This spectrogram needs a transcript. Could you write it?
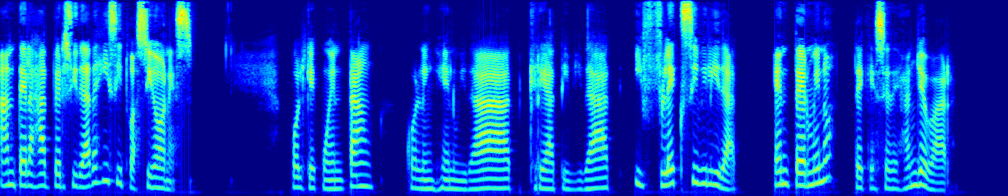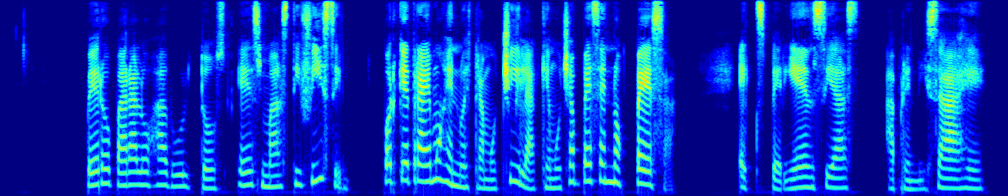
ante las adversidades y situaciones, porque cuentan con la ingenuidad, creatividad y flexibilidad en términos de que se dejan llevar. Pero para los adultos es más difícil, porque traemos en nuestra mochila, que muchas veces nos pesa, experiencias, aprendizaje,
